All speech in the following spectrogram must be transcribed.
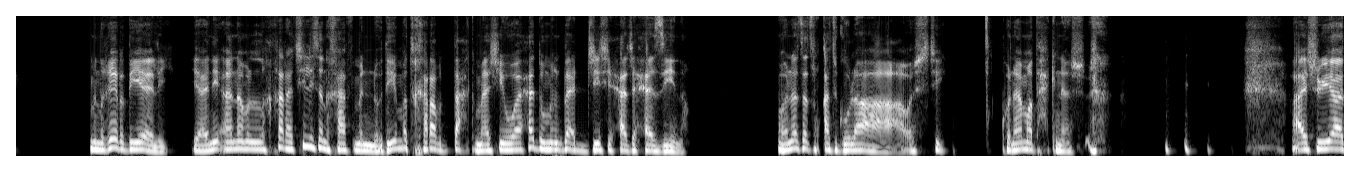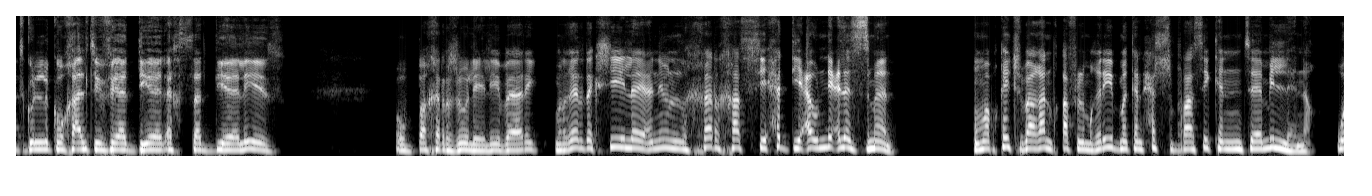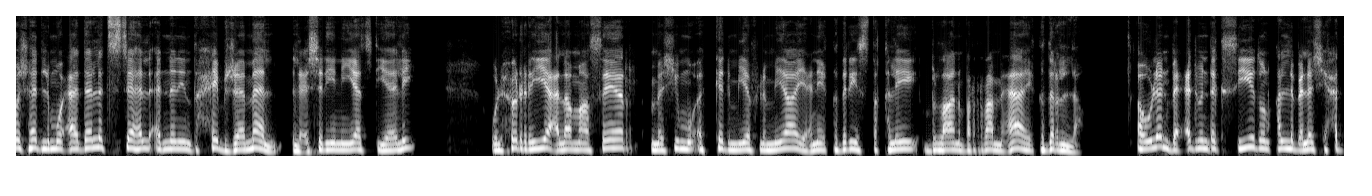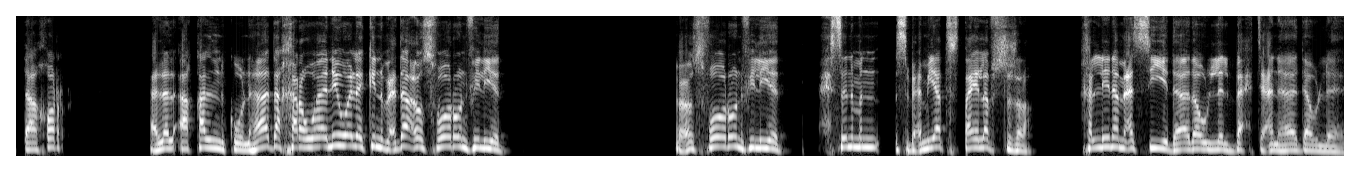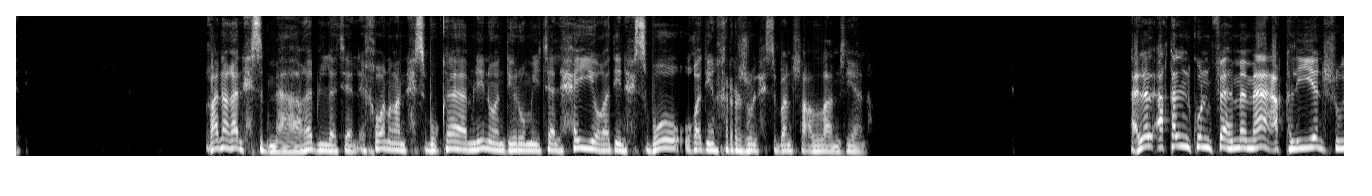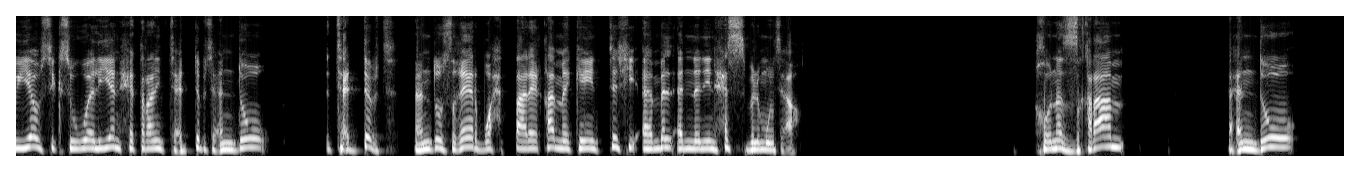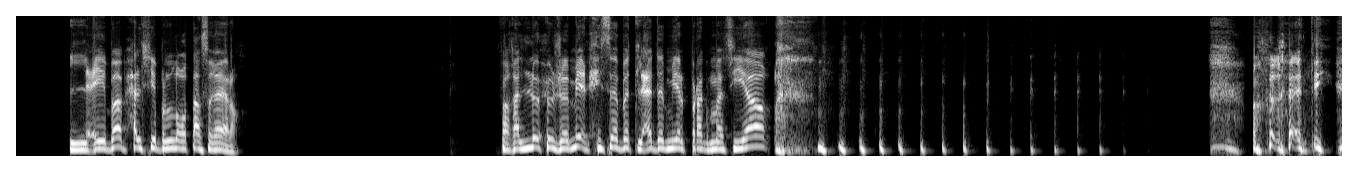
من غير ديالي. يعني أنا من الأخر هادشي اللي تنخاف منه. ديما تخرب الضحك مع شي واحد ومن بعد تجي شي حاجة حزينة. وهنا تتبقى تقول آه واش تي؟ كنا ما ضحكناش. هاي شوية تقول لك وخالتي فيها الديال خصها ال dialyse. وبا خرجوا ليه لي باري من غير داك الشيء لا يعني من الأخر خاص شي حد يعاوني على الزمان. وما بقيتش باغا نبقى في المغرب ما كنحسش براسي كننتمي لهنا. واش هذه المعادلة تستاهل أنني نضحي بجمال العشرينيات ديالي؟ والحرية على مصير ماشي مؤكد 100% يعني يقدر يستقلي بلان برا معاه يقدر لا. اولا نبعد من ذاك السيد ونقلب على شي حد آخر. على الأقل نكون هذا خرواني ولكن بعدا عصفور في اليد. عصفور في اليد. أحسن من 700 سطيله في الشجرة. خلينا مع السيد هذا ولا البحث عن هذا ولا هذه. أنا غنحسب معاه. غير بلاتي الإخوان غنحسبوا كاملين ونديروا مثال حي وغادي نحسبوا وغادي نخرجوا الحسبة إن شاء الله مزيانة. على الأقل نكون فاهمة معاه عقليا شوية وسكسواليا حيت راني تعذبت عنده تعذبت عنده صغير بواحد الطريقة ما كاين حتى شي أمل أنني نحس بالمتعة. خونا الزقرام عنده اللعيبة بحال شي بلوطة صغيرة. فغنلوحوا جميع الحسابات العدمية البراغماتية. غادي.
